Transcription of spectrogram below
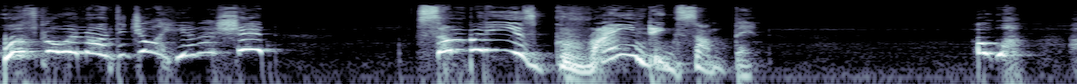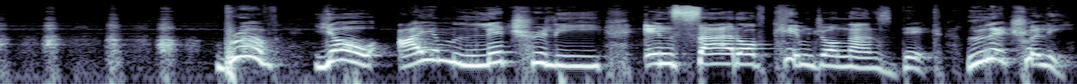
What's going on? Did y'all hear that shit? Somebody is grinding something. Oh, bruv, yo, I am literally inside of Kim Jong un's dick. Literally.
